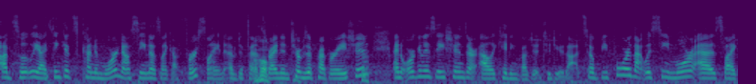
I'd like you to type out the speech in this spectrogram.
absolutely, I think it's kind of more now seen as like a first line of defense, oh. right, in terms of preparation, and organizations are allocating budget to do that. So before that was seen more as like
